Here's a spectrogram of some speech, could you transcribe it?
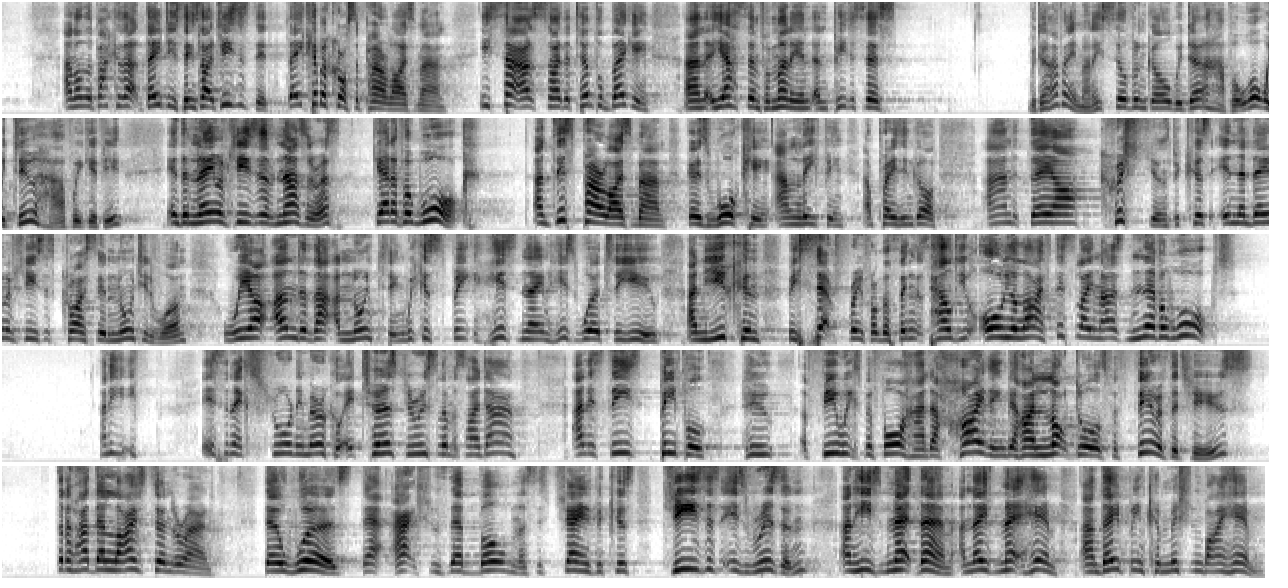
And on the back of that, they do things like Jesus did. They come across a paralyzed man. He sat outside the temple begging, and he asked them for money, and, and Peter says, we don't have any money. Silver and gold we don't have. But what we do have, we give you. In the name of Jesus of Nazareth, get up and walk. And this paralyzed man goes walking and leaping and praising God. And they are Christians because, in the name of Jesus Christ, the anointed one, we are under that anointing. We can speak His name, His word to you, and you can be set free from the thing that's held you all your life. This lame man has never walked. And he, he, it's an extraordinary miracle. It turns Jerusalem upside down. And it's these people who, a few weeks beforehand, are hiding behind locked doors for fear of the Jews that have had their lives turned around their words, their actions, their boldness is changed because Jesus is risen and he's met them and they've met him and they've been commissioned by him.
